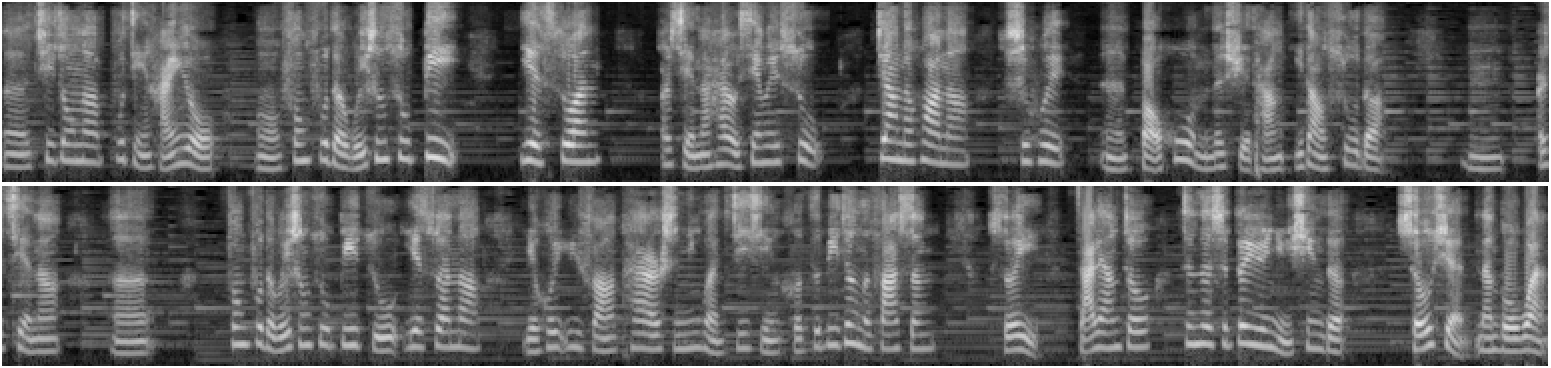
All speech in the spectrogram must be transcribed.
嗯，其中呢不仅含有嗯丰富的维生素 B、叶酸，而且呢还有纤维素。这样的话呢，是会嗯保护我们的血糖、胰岛素的。嗯，而且呢，嗯。丰富的维生素 B 族，叶酸呢也会预防胎儿神经管畸形和自闭症的发生，所以杂粮粥真的是备孕女性的首选 number one。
